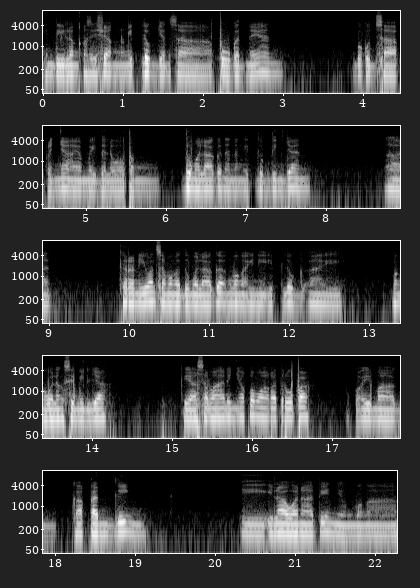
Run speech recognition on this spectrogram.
Hindi lang kasi siyang nangitlog dyan sa pugad na yan. Bukod sa kanya ay may dalawa pang dumalaga na nangitlog din dyan. At karaniwan sa mga dumalaga ang mga iniitlog ay mga walang similya. Kaya samahan ninyo ako mga katropa. Ako ay magkakandling. Iilawan natin yung mga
